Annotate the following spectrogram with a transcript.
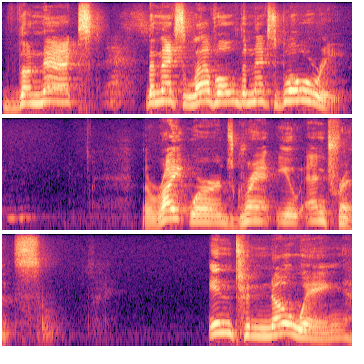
the next, next. the next level the next glory mm -hmm. the right words grant you entrance into knowing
